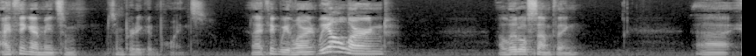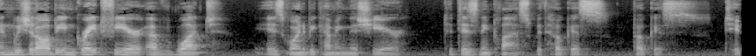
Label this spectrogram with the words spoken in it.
I think I made some some pretty good points. And I think we learned we all learned a little something. Uh, and we should all be in great fear of what is going to be coming this year to Disney Plus with Hocus Pocus 2.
